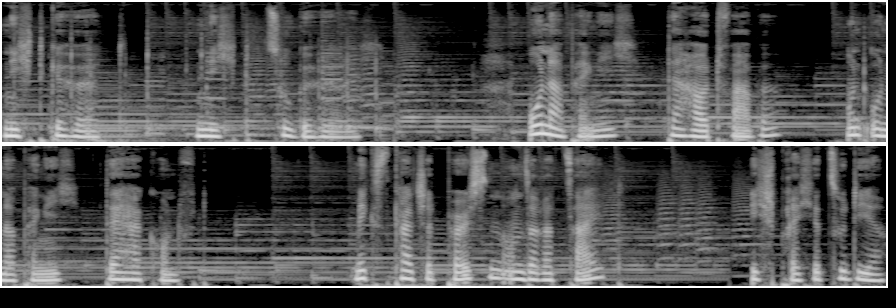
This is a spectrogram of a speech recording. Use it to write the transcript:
nicht gehört, nicht zugehörig. Unabhängig der Hautfarbe und unabhängig der Herkunft. Mixed Cultured Person unserer Zeit? Ich spreche zu dir.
